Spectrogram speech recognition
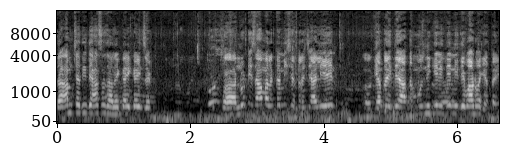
तर आमच्या तिथे असं झालंय काही काहीच नोटीस आम्हाला कमी क्षेत्राची आली आहे. घेता येते आता मोजणी केली त्यांनी ते वाढवा घेताय.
